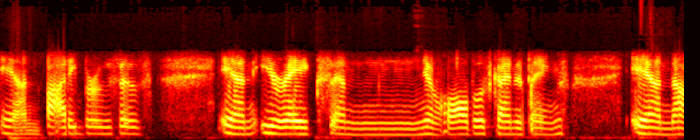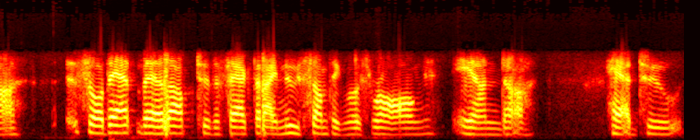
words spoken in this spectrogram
and body bruises and earaches and you know all those kind of things and uh so that led up to the fact that I knew something was wrong and uh had to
